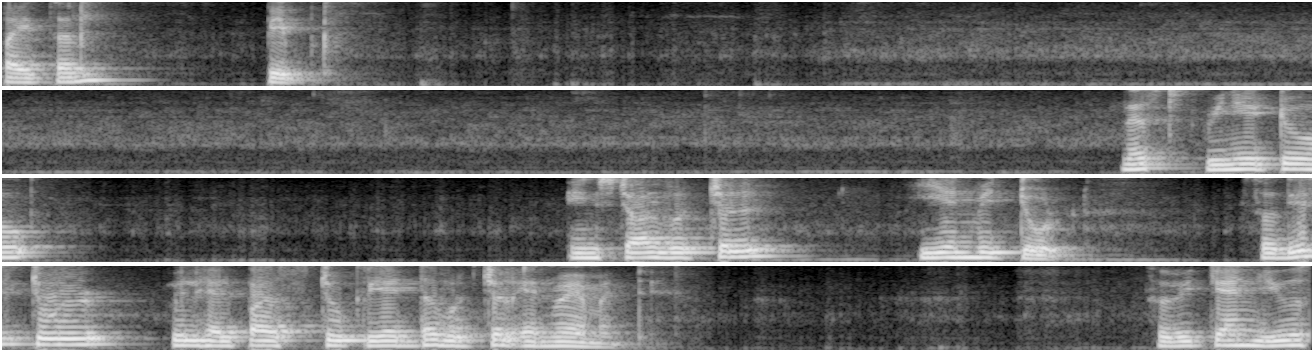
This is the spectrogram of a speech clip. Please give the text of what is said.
python pip next we need to install virtual env tool. So this tool will help us to create the virtual environment. So we can use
